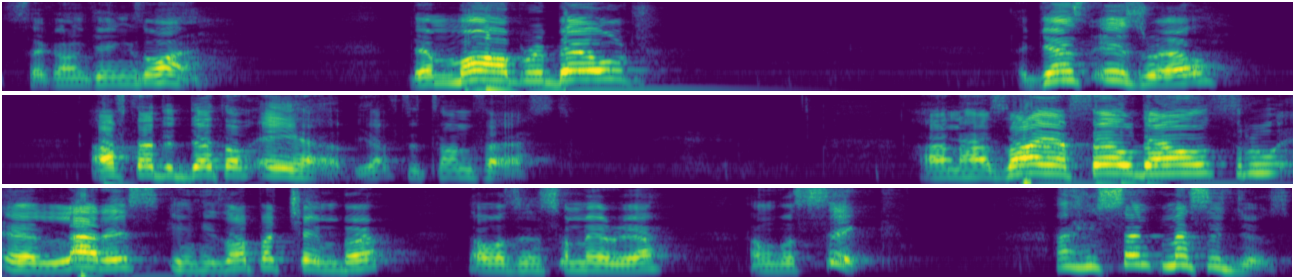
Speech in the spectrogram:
Second Kings 1. The Moab rebelled against Israel after the death of Ahab. You have to turn fast. And Hazael fell down through a lattice in his upper chamber that was in Samaria and was sick. And he sent messengers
